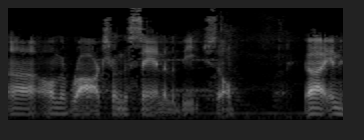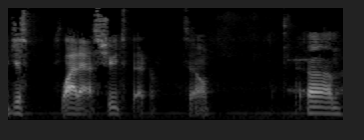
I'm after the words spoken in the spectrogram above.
uh, on the rocks or in the sand of the beach. So, uh, and it just flat ass shoots better. So, um,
